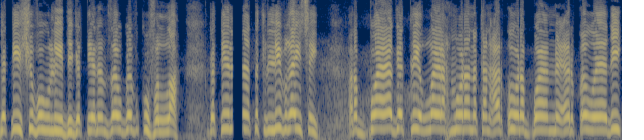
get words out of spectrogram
قالت لي شوفوا وليدي قالت لي أنا مزوقة بك وفي الله. قالت لي نعطيك اللي بغيتي. رباها قالت لي الله يرحمه رانا كنعرفو رباها ما عرفو هادي.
